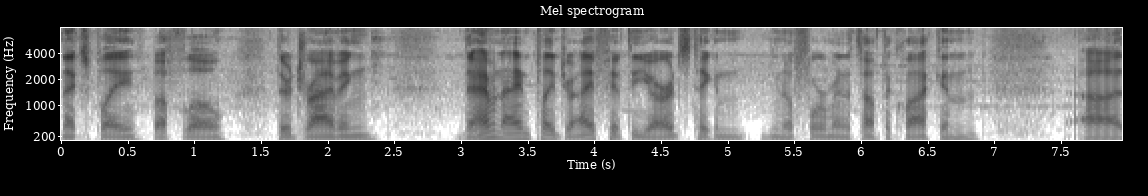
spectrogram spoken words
Next play, Buffalo. They're driving. They're having nine play drive, 50 yards, taking you know four minutes off the clock, and uh,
